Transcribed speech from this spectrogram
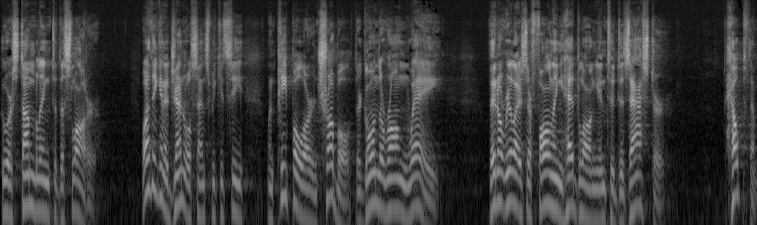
who are stumbling to the slaughter. Well, I think in a general sense, we could see when people are in trouble, they're going the wrong way, they don't realize they're falling headlong into disaster. Help them.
